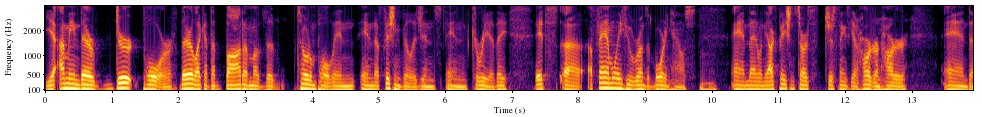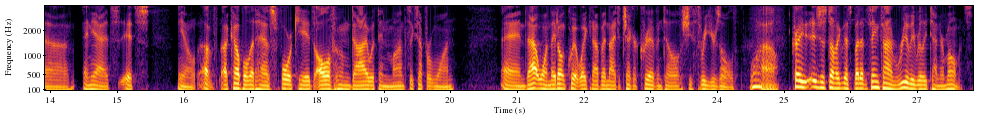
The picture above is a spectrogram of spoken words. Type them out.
Yeah, I mean they're dirt poor. They're like at the bottom of the totem pole in in a fishing village in in Korea. They it's uh, a family who runs a boarding house, and then when the occupation starts, just things get harder and harder. And uh, and yeah, it's it's you know a, a couple that has four kids, all of whom die within months except for one. And that one, they don't quit waking up at night to check her crib until she's three years old Wow. crazy it's just stuff like this but at the same time really really tender moments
